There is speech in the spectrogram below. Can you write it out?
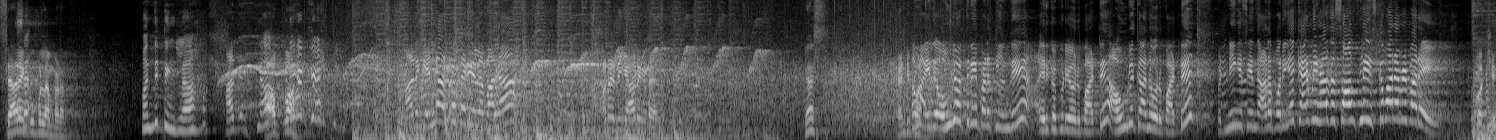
சாரை கூப்பிடலாம் மேடம் வந்துட்டீங்களா? அப்பா. அதுக்கு என்ன அர்த்தம் தெரியல பாலா. ஆனா நீங்க ஆடுங்க எஸ் கண்டிப்பா. ஆமா இது உங்க திரைப்படத்துல இருந்தே இருக்கக்கூடிய ஒரு பாட்டு அவங்களுக்கான ஒரு பாட்டு. பட் நீங்க சேர்ந்து ஆட போறீங்க. Can we have the song please? Come on everybody. Okay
